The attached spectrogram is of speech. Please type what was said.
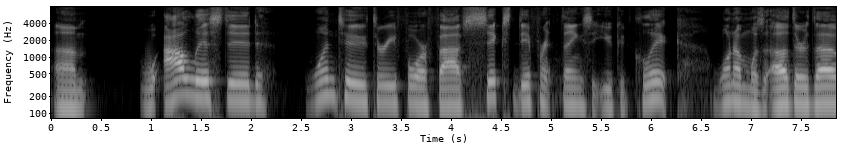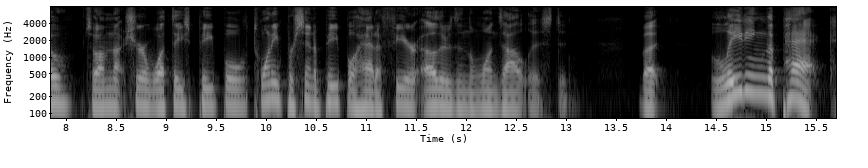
Um, I listed one, two, three, four, five, six different things that you could click. One of them was other, though. So I'm not sure what these people, 20% of people had a fear other than the ones I listed. But leading the pack,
